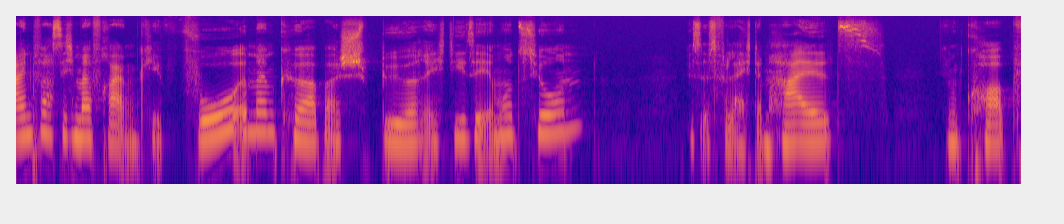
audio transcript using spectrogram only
einfach sich mal fragen, okay, wo in meinem Körper spüre ich diese Emotion? Ist es vielleicht im Hals, im Kopf,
